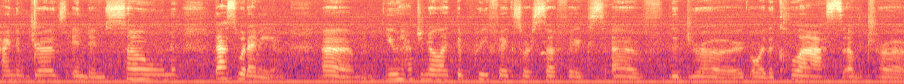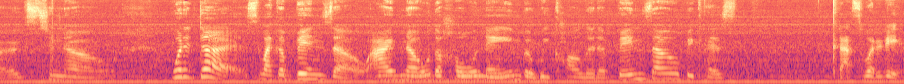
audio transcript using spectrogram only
kind of drugs end in SON. That's what I mean. Um, you have to know like the prefix or suffix of the drug or the class of drugs to know what it does. Like a benzo. I know the whole name, but we call it a benzo because that's what it is.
